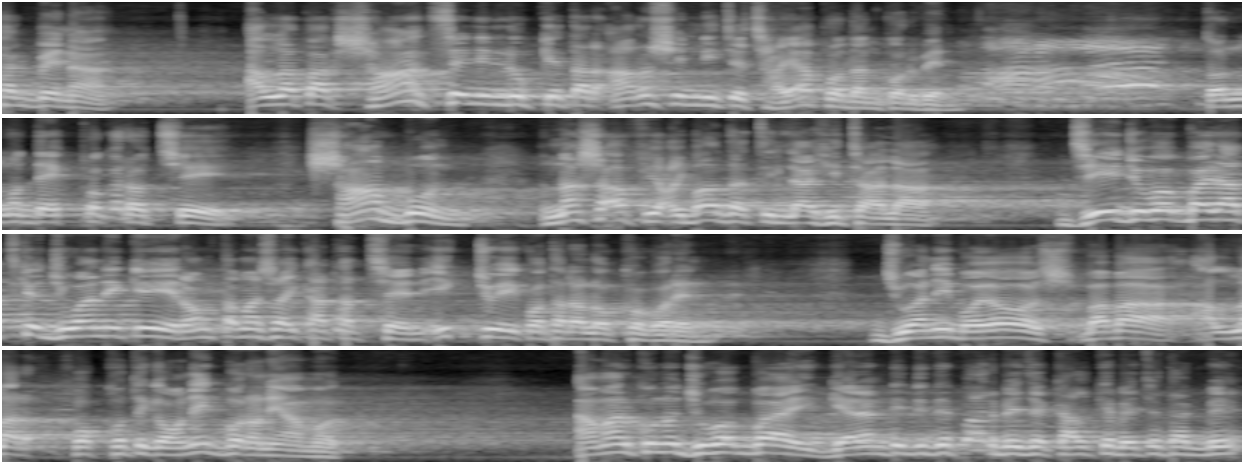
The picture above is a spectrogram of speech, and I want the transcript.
থাকবে না, আল্লাহ পাক সাত শ্রেণির লোককে তার আরসের নিচে ছায়া প্রদান করবেন। তন্মধ্যে এক প্রকার হচ্ছে, সাপ বোন নাসাফি ইবাদাতিল্লাহি তাআলা। যে যুবক ভাইরা আজকে জুয়ানিকে রং তামাশায় কাটাচ্ছেন, একটু এই কথাটা লক্ষ্য করেন। জুয়ানি বয়স, বাবা, আল্লাহর পক্ষ থেকে অনেক বড় নিয়ামত। আমার কোনো যুবক ভাই গ্যারান্টি দিতে পারবে যে কালকে বেঁচে থাকবে?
